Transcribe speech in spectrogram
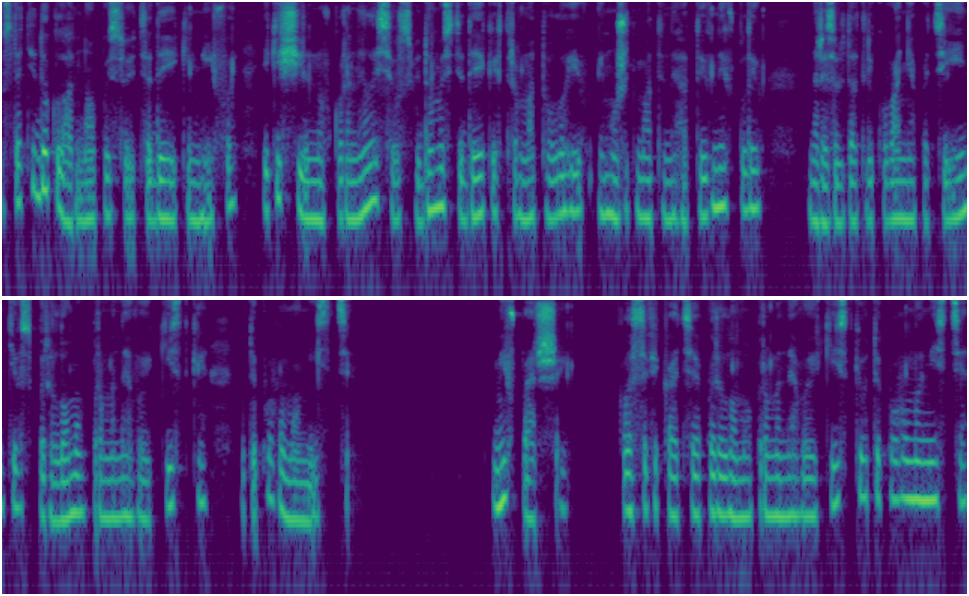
У статті докладно описуються деякі міфи, які щільно вкоренилися у свідомості деяких травматологів і можуть мати негативний вплив на результат лікування пацієнтів з переломом променевої кістки у типовому місці. Міф перший. Класифікація перелому променевої кістки у типовому місці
